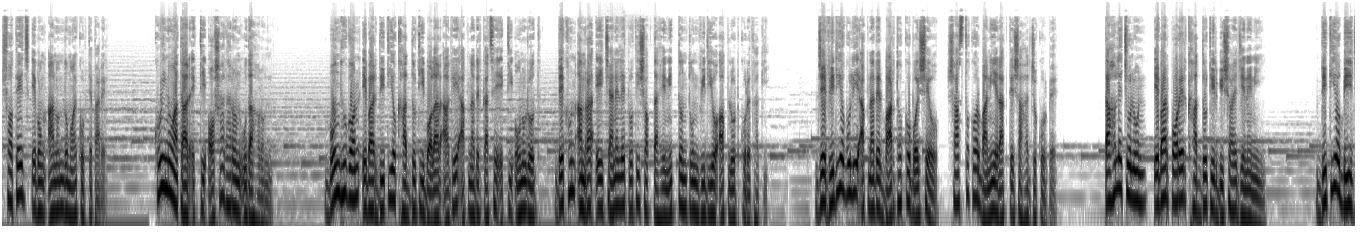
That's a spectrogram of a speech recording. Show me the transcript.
সতেজ এবং আনন্দময় করতে পারে। কুইনোয়া তার একটি অসাধারণ উদাহরণ। বন্ধুগণ, এবার দ্বিতীয় খাদ্যটি বলার আগে আপনাদের কাছে একটি অনুরোধ দেখুন আমরা এই চ্যানেলে প্রতি সপ্তাহে নিত্যন্তন ভিডিও আপলোড করে থাকি। যে ভিডিওগুলি আপনাদের বার্ধক্য বয়সেও স্বাস্থ্যকর বানিয়ে রাখতে সাহায্য করবে। তাহলে চলুন এবার পরের খাদ্যটির বিষয়ে জেনে নিই। দ্বিতীয় বীজ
